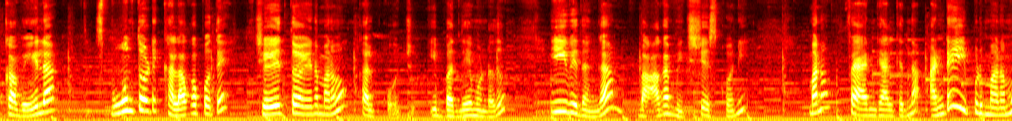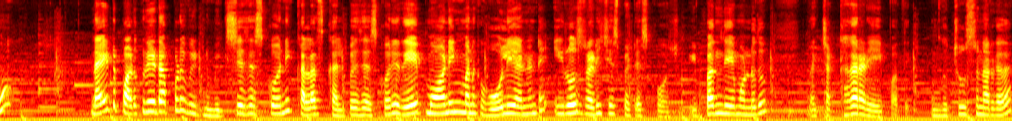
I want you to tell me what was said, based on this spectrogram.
ఒకవేళ స్పూన్ తోటి కలవకపోతే చేతితో అయినా మనం కలుపుకోవచ్చు. ఇబ్బంది ఏమి ఉండదు. ఈ విధంగా బాగా మిక్స్ చేసుకొని మనం ఫ్యాన్ గ్యాల్ కింద అంటే ఇప్పుడు మనము నైట్ పడుకునేటప్పుడు వీటిని మిక్స్ చేసేసుకొని కలర్స్ కలిపేసేసుకొని రేపు మార్నింగ్ మనకు హోలీ అని అంటే ఈరోజు రెడీ చేసి పెట్టేసుకోవచ్చు. ఇబ్బంది ఏముండదు. మనకి చక్కగా రెడీ అయిపోతాయి. ఇంకా చూస్తున్నారు కదా?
